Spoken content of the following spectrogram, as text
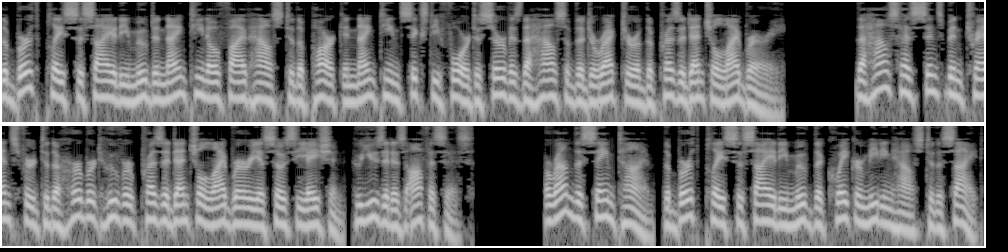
The Birthplace Society moved a 1905 house to the park in 1964 to serve as the house of the director of the Presidential Library. The house has since been transferred to the Herbert Hoover Presidential Library Association, who use it as offices. Around the same time, the Birthplace Society moved the Quaker Meeting House to the site.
